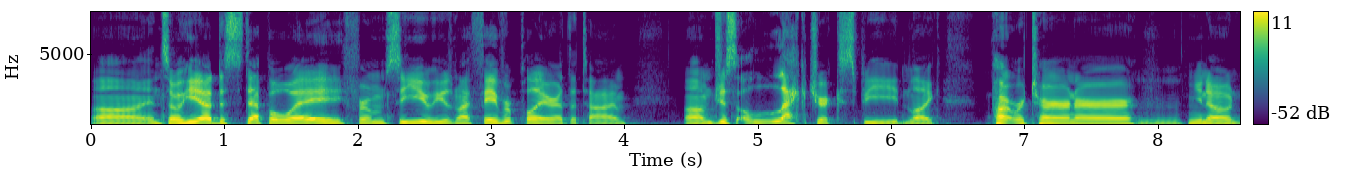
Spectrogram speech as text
Uh, and so he had to step away from CU. He was my favorite player at the time. Um, just electric speed, like punt returner, you know,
